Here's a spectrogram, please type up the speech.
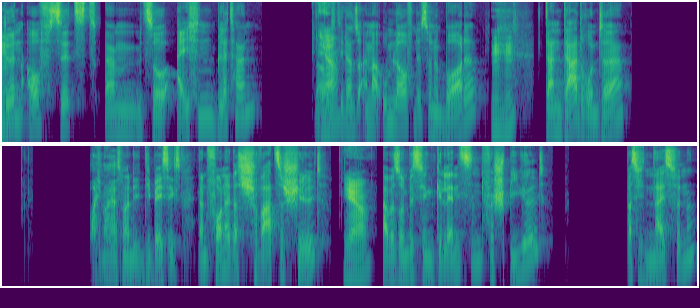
Stirn aufsitzt, ähm, mit so Eichenblättern, glaube Ja. ich, die dann so einmal umlaufend ist, so eine Borde. Mhm. Dann darunter, oh, ich mache erstmal die, die Basics, dann vorne das schwarze Schild, Ja, aber so ein bisschen glänzend, verspiegelt, was ich nice finde.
